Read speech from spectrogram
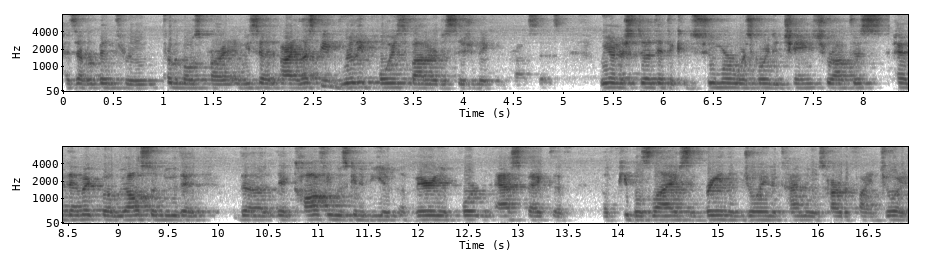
has ever been through for the most part. And we said, all right, let's be really poised about our decision making process. We understood that the consumer was going to change throughout this pandemic, but we also knew that the that coffee was going to be a, a very important aspect of of people's lives and bringing them joy in a time that was hard to find joy.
